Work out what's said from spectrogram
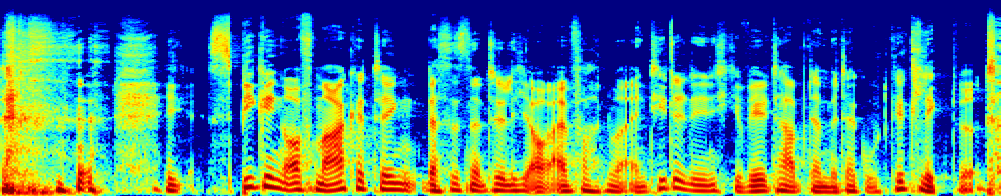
Speaking of Marketing, das ist natürlich auch einfach nur ein Titel, den ich gewählt habe, damit er gut geklickt wird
